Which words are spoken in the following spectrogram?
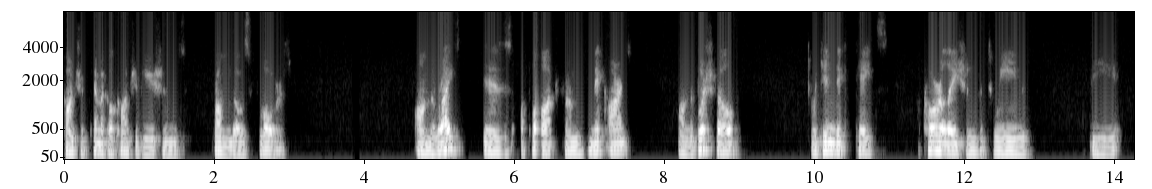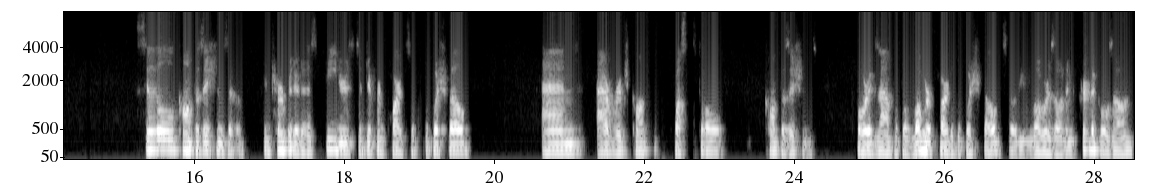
contrib chemical contributions from those floors. On the right, is a plot from Nick Arndt on the Bushveld, which indicates a correlation between the sill compositions that are interpreted as feeders to different parts of the Bushveld and average crustal compositions. For example, the lower part of the Bushveld, so the lower zone and critical zone,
